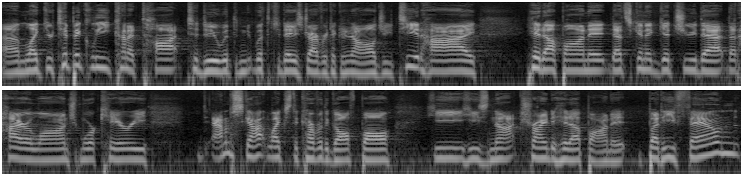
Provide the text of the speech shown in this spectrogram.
Um, like you're typically kind of taught to do with with today's driver technology, tee it high, hit up on it. That's going to get you that that higher launch, more carry. Adam Scott likes to cover the golf ball. He he's not trying to hit up on it, but he found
